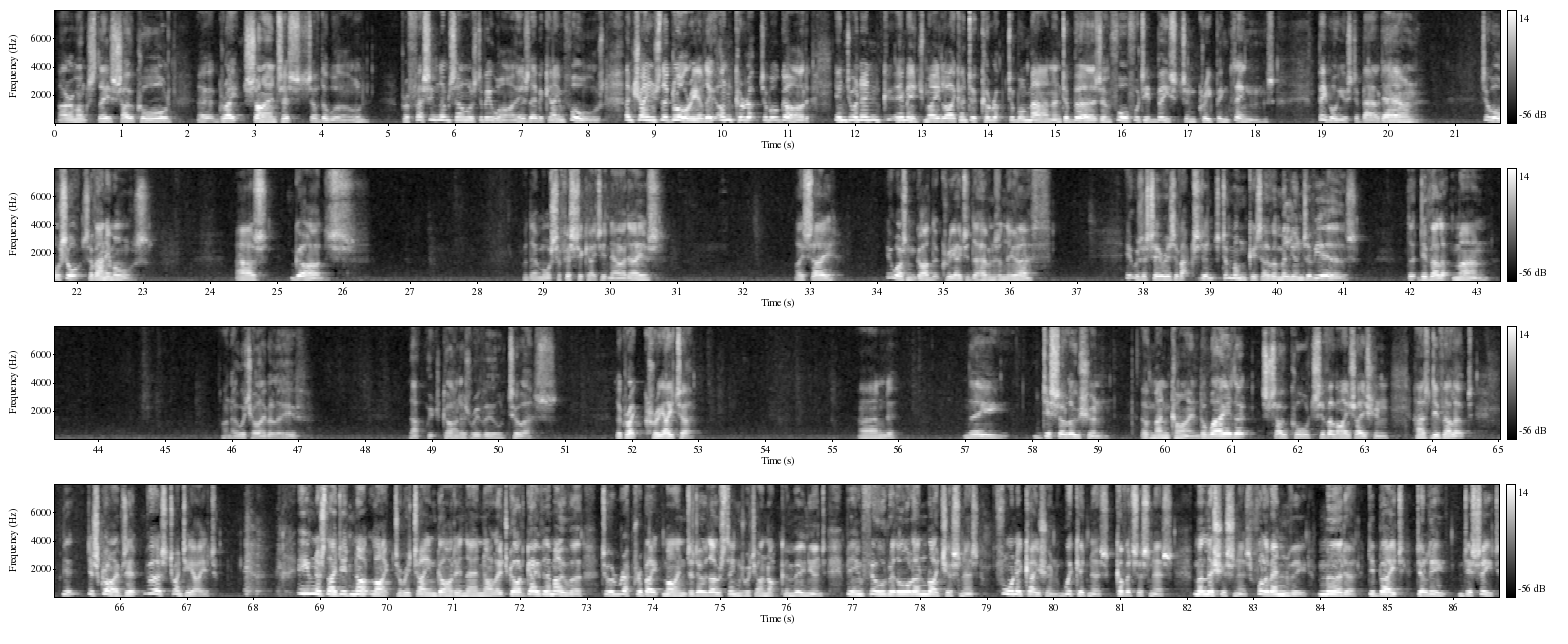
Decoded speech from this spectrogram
are amongst the so called uh, great scientists of the world professing themselves to be wise, they became fools and changed the glory of the uncorruptible God into an image made like unto corruptible man and to birds and four footed beasts and creeping things. People used to bow down to all sorts of animals as gods. But they're more sophisticated nowadays I say, it wasn't God that created the heavens and the earth. It was a series of accidents to monkeys over millions of years that developed man. I know which I believe that which God has revealed to us, the great Creator. And the dissolution of mankind, the way that so called civilization has developed. It describes it, verse 28 even as they did not like to retain God in their knowledge. God gave them over to a reprobate mind to do those things which are not convenient, being filled with all unrighteousness, fornication, wickedness, covetousness, maliciousness, full of envy, murder, debate, delete, deceit,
